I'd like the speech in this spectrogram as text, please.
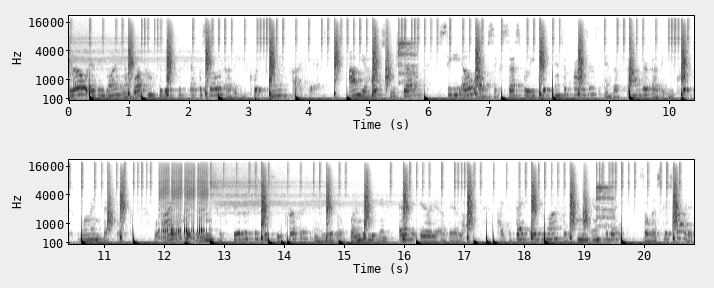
Hello, everyone, and welcome to this week's episode of the Equipped Women Podcast. I'm your host, Michelle, CEO of Successfully Equipped Enterprises and the founder of the Equipped Women Network, where I equip women to fearlessly pursue purpose and live abundantly in every area of their life. I'd like to thank everyone for tuning in today, so let's get started.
